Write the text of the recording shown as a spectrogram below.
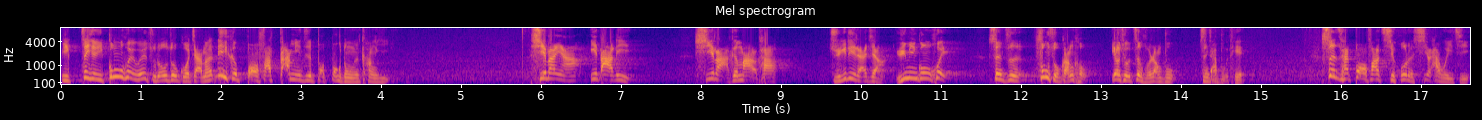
以这些以工会为主的欧洲国家呢，立刻爆发大面积的暴暴动跟抗议。西班牙、意大利、希腊跟马耳他，举个例来讲，渔民工会甚至封锁港口，要求政府让步、增加补贴，甚至还爆发起火的希腊危机。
